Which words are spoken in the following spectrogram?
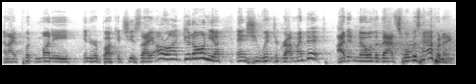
And I put money in her bucket. She's like, All right, good on you. And she went to grab my dick. I didn't know that that's what was happening.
